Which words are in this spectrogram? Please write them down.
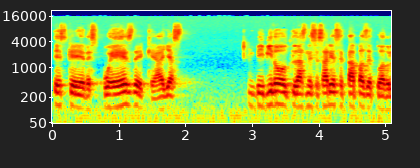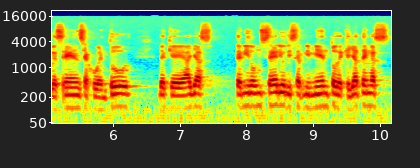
es que después de que hayas vivido las necesarias etapas de tu adolescencia, juventud, de que hayas tenido un serio discernimiento, de que ya tengas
